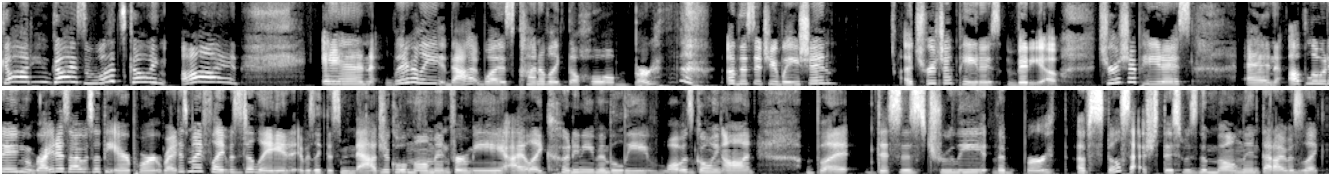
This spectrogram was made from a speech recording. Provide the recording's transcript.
god, you guys, what's going on?" And literally, that was kind of like the whole birth of the situation. A Trisha Paytas video. Trisha Paytas and uploading right as I was at the airport, right as my flight was delayed. It was like this magical moment for me. I like couldn't even believe what was going on. But this is truly the birth of Spill Sesh. This was the moment that I was like,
